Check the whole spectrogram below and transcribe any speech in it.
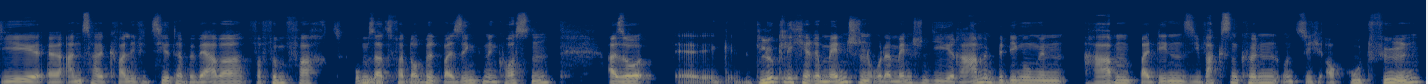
die äh, Anzahl qualifizierter Bewerber verfünffacht, Umsatz verdoppelt bei sinkenden Kosten. Also äh, glücklichere Menschen oder Menschen, die Rahmenbedingungen haben, bei denen sie wachsen können und sich auch gut fühlen,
